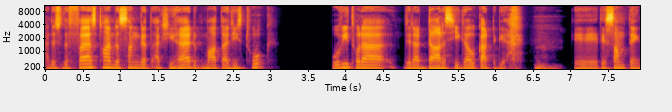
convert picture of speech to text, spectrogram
and this was the first time the Sangat actually heard Mata Ji's talk, ਉਹ ਵੀ ਥੋੜਾ ਜਿਹੜਾ ਡਰ ਸੀਗਾ ਉਹ ਘਟ ਗਿਆ ਕਿ there's something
